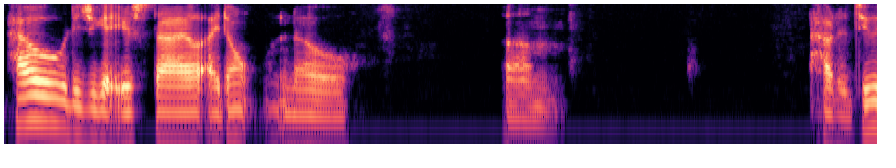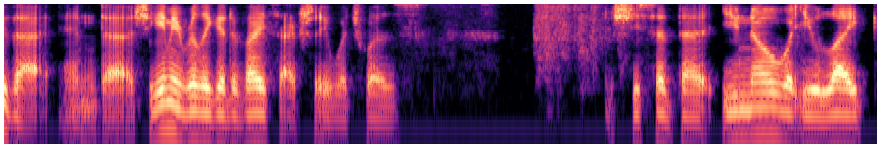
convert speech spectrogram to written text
how did you get your style? I don't know um, how to do that. And uh, she gave me really good advice, actually, which was she said that you know what you like,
